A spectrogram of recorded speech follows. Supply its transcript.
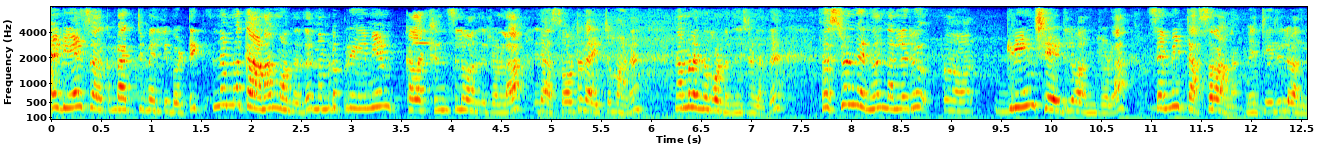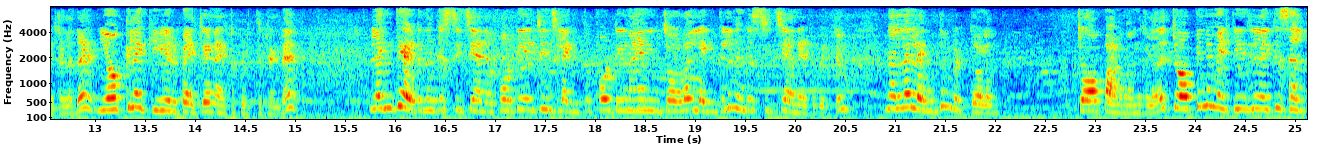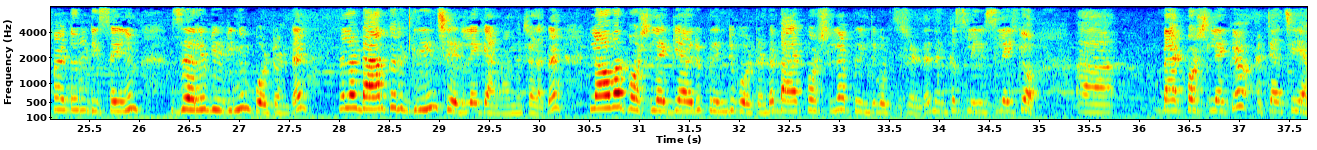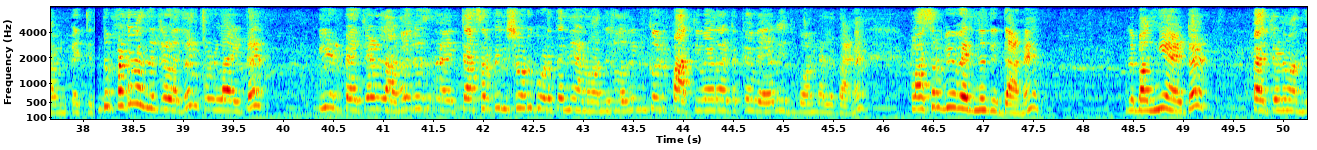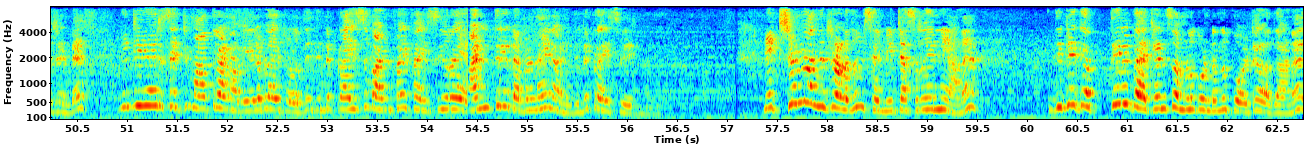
Hi dears welcome back to Melli boutique നമ്മൾ കാണാൻ വന്നത് നമ്മുടെ പ്രീമിയം കളക്ഷൻസിൽ വന്നിട്ടുള്ള ഒരു അസോർട്ടഡ് ഐറ്റം ആണ് നമ്മൾ ഇന്ന് കൊണ്ടുവന്നിട്ടുള്ളത്. ഫസ്റ്റ് വൺ വരുന്നത് നല്ലൊരു ഗ്രീൻ ഷെയ്ഡിൽ വന്നിട്ടുള്ള സെമി ടസറാണ് മെറ്റീരിയൽ വന്നിട്ടുള്ളത്. യോക്കിലേക്ക് ഈ ഒരു പാറ്റേൺ ആയിട്ട് കൊടുത്തിട്ടുണ്ട്. ലെങ്ത് ആയിട്ട് നിങ്ങൾക്ക് സ്റ്റിച്ച് ചെയ്യാൻ forty eight inch length forty nine ഇഞ്ചോളം ലെങ്ത്തിൽ നിങ്ങൾക്ക് സ്റ്റിച്ച് ചെയ്യാനായിട്ട് പറ്റും. നല്ല ലെങ്ത്തും വിട്ടോളം ടോപ്പാണ് വന്നിട്ടുള്ളത്. ടോപ്പിന്റെ മെറ്റീരിയലിലേക്ക് സെൽഫായിട്ട് ഒരു ഡിസൈനും സെറി ബീഡിങ്ങും പോയിട്ടുണ്ട്. നല്ല ഡാർക്ക് ഒരു ഗ്രീൻ ഷെയ്ഡിലേക്കാണ് വന്നിട്ടുള്ളത്. ലോവർ പോർഷനിലേക്ക് ആ ഒരു പ്രിന്റ് പോയിട്ടുണ്ട്. ബാക്ക് പോർഷനിൽ പ്രിന്റ് കൊടുത്തിട്ടുണ്ട്. നിങ്ങൾക്ക് സ്ലീവ്സിലേക്കോ ബാക്ക് പോർഷനിലേക്കോ അറ്റാച്ച് ചെയ്യാൻ പറ്റും. ദുപ്പട്ട വന്നിട്ടുള്ളത് ഫുള്ളായിട്ട് ഈ ഒരു പാറ്റേണിലാണ് ഒരു ടസർ ഫിനിഷോട് കൂടെ തന്നെയാണ് വന്നിട്ടുള്ളത്. നിങ്ങൾക്ക് ഒരു പാർട്ടി വെയർ ആയിട്ടൊക്കെ വെയർ ചെയ്ത് പോകാൻ നല്ലതാണ്. ക്ലോസർ വ്യൂ വരുന്നത് ഇതാണ്. നല്ല ഭംഗിയായിട്ട് പാറ്റേൺ വന്നിട്ടുണ്ട്. ഇതിന്റെ ഈ ഒരു സെറ്റ് മാത്രമാണ് അവൈലബിൾ ആയിട്ടുള്ളത്. ഇതിന്റെ price one five five zero one three double nine ആണ് ഇതിന്റെ പ്രൈസ് വരുന്നത്. നെക്സ്റ്റ് വൺ വന്നിട്ടുള്ളതും സെമി ടസർ തന്നെയാണ്. ഇതിന്റെയൊക്കെ ഒത്തിരി പാറ്റേൺസ് നമ്മൾ കൊണ്ടുവന്ന് പോയിട്ടുള്ളതാണ്.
